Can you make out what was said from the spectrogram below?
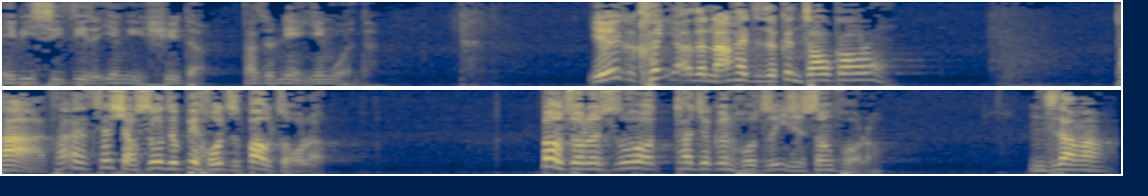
，A B C D 的英语系的，他是念英文的。有一个肯雅的男孩子就更糟糕了，他他他小时候就被猴子抱走了，抱走的时候他就跟猴子一起生活了，你知道吗？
